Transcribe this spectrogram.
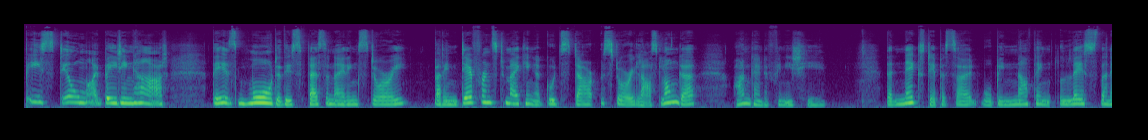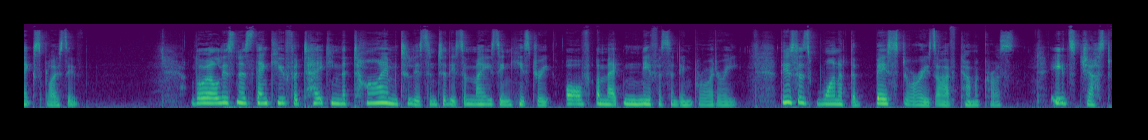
Be still, my beating heart. There's more to this fascinating story, but in deference to making a good star- story last longer, I'm going to finish here. The next episode will be nothing less than explosive. Loyal listeners, thank you for taking the time to listen to this amazing history of a magnificent embroidery. This is one of the best stories I've come across. It's just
